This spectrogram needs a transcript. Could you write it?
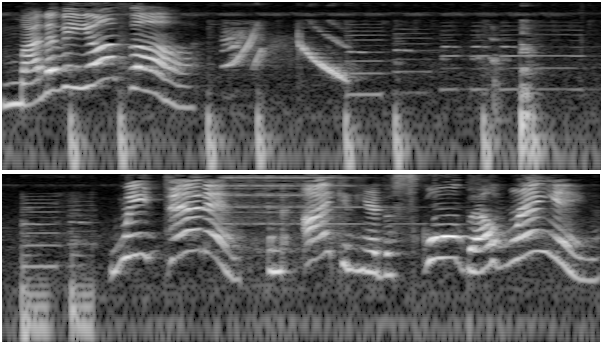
Maravilloso! We did it! And I can hear the school bell ringing.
